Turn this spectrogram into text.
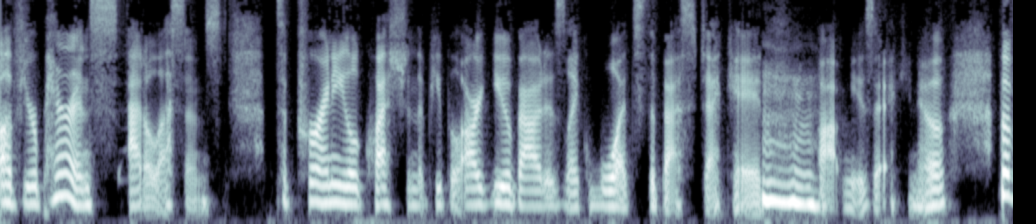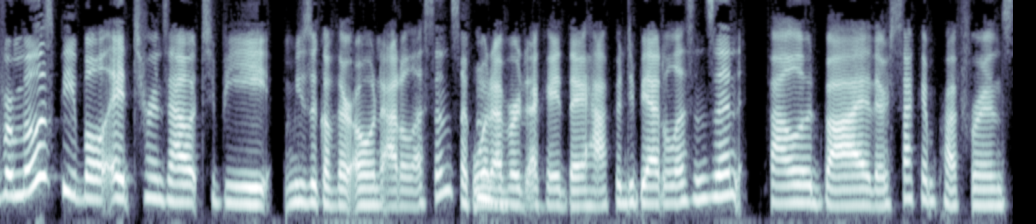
of your parents' adolescence. It's a perennial question that people argue about is like, what's the best decade mm-hmm. pop music, you know? But for most people, it turns out to be music of their own adolescence, like whatever mm-hmm. decade they happen to be adolescents in, followed by their second preference,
